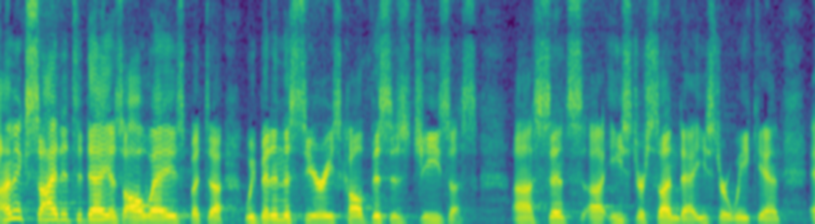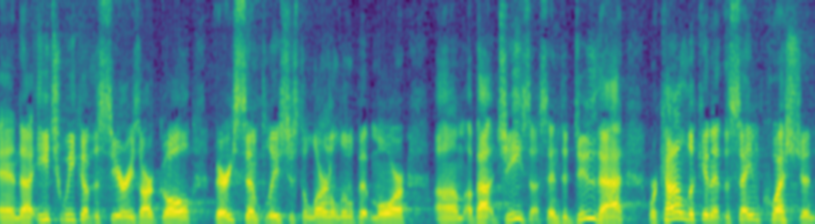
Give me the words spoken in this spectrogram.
I'm excited today, as always, but uh, we've been in this series called This is Jesus uh, since uh, Easter Sunday, Easter weekend. And uh, each week of the series, our goal, very simply, is just to learn a little bit more um, about Jesus. And to do that, we're kind of looking at the same question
